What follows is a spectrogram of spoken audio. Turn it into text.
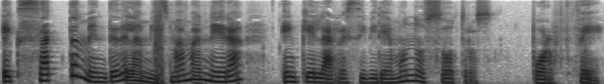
exactamente de la misma manera en que la recibiremos nosotros, por fe.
